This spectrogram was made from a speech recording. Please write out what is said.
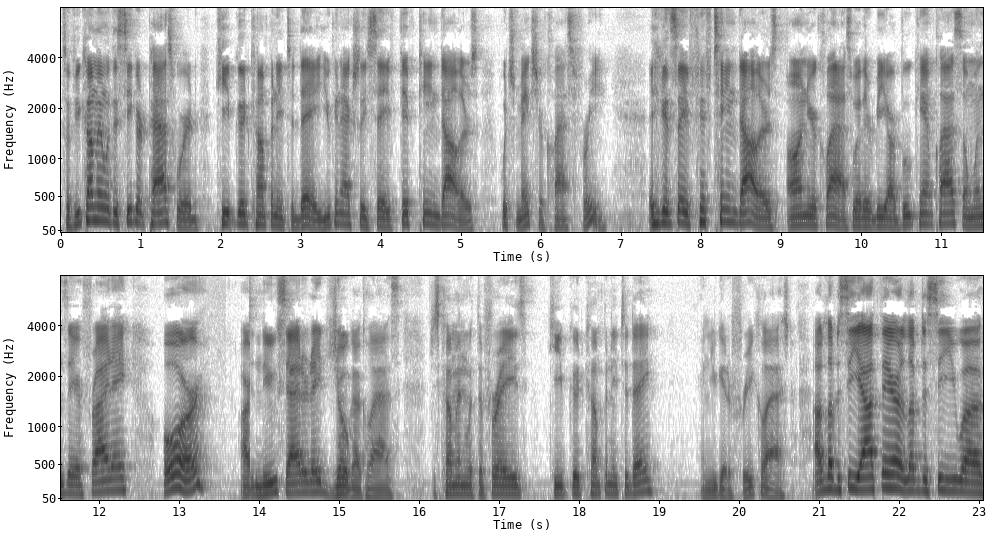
So if you come in with the secret password, keep good company today, you can actually save $15, which makes your class free. You can save $15 on your class, whether it be our boot camp class on Wednesday or Friday, or our new Saturday yoga class. Just come in with the phrase, keep good company today, and you get a free class. I'd love to see you out there. I'd love to see you uh,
